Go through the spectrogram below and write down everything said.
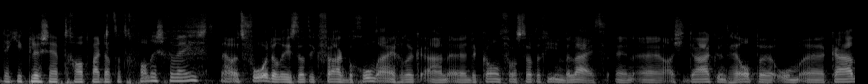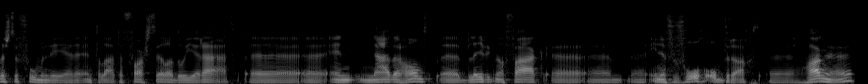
dat je klussen hebt gehad waar dat het geval is geweest? Nou, het voordeel is dat ik vaak begon eigenlijk aan uh, de kant van strategie en beleid. En als je daar kunt helpen om kaders te formuleren en te laten vaststellen door je raad. Uh, uh, en naderhand uh, bleef ik dan vaak in een vervolgopdracht hangen.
